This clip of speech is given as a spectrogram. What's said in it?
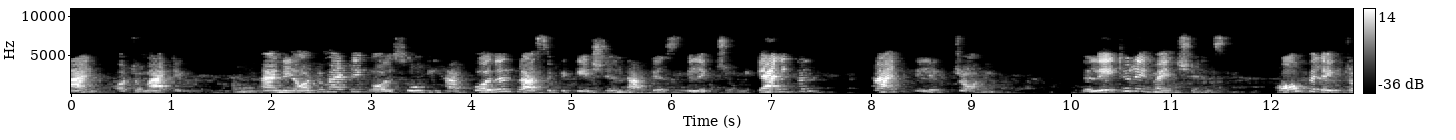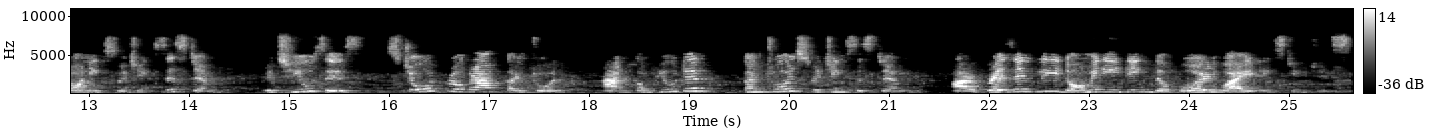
and automatic. And in automatic also we have further classification that is electromechanical and electronic. The later inventions of electronic switching system which uses stored program control and computer control switching system are presently dominating the worldwide exchanges.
